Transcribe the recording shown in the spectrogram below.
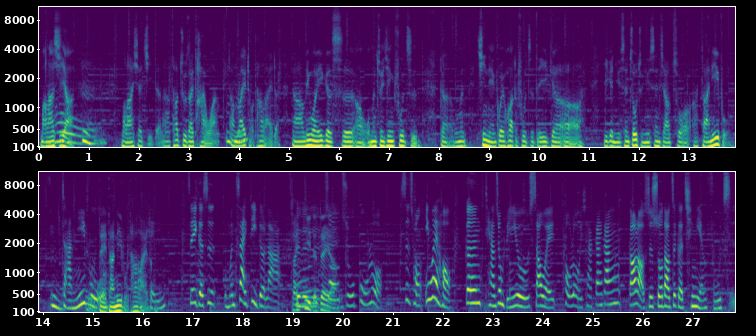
马来西亚，嗯，马来西亚籍的，然后他住在台湾，啊 Rito 他来的，然后另外一个是呃我们最近复制的，我们青年规划的复制的一个呃一个女生，周主女生叫做啊 Danivu。嗯，达尼夫对达尼夫他来的，这个是我们在地的啦，在地的对周族部落是从因为吼跟听众朋友稍微透露一下，刚刚高老师说到这个青年福祉，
